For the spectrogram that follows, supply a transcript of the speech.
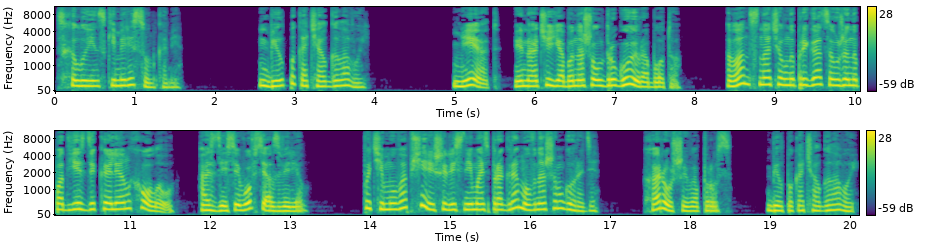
с хэллоуинскими рисунками. Билл покачал головой. «Нет, иначе я бы нашел другую работу. Ланс начал напрягаться уже на подъезде к Элиан Холлоу, а здесь и вовсе озверел. Почему вообще решили снимать программу в нашем городе? Хороший вопрос. Билл покачал головой.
